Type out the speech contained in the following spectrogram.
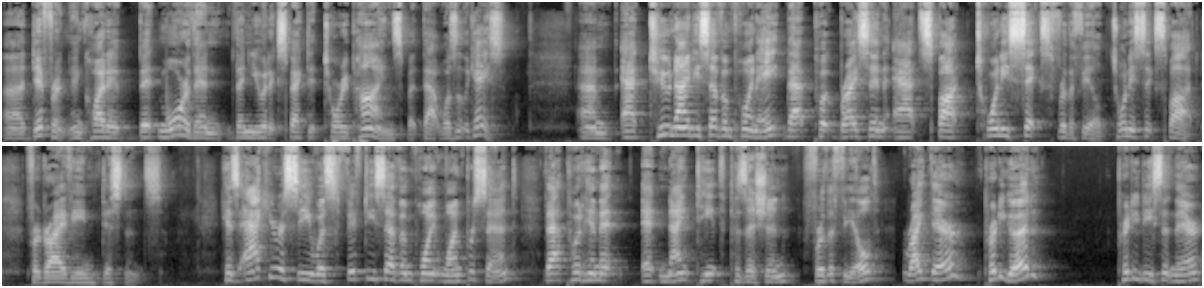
uh, different and quite a bit more than, than you would expect at Torrey Pines, but that wasn't the case. Um, at 297.8, that put Bryson at spot 26 for the field, 26th spot for driving distance. His accuracy was 57.1%. That put him at, at 19th position for the field. Right there, pretty good, pretty decent there.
